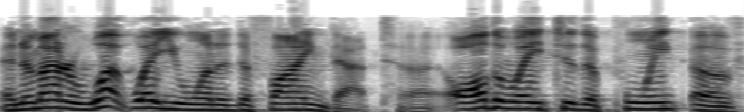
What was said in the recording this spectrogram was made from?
And no matter what way you want to define that, uh, all the way to the point of,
